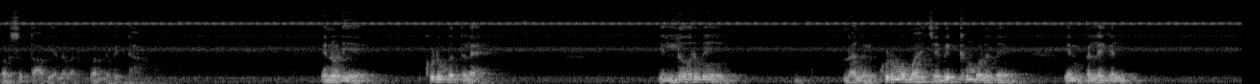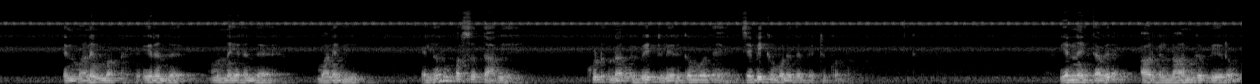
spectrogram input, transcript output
பரிசுத்த ஆவியானவர் வந்துவிட்டார். என்னுடைய குடும்பத்தில் எல்லோருமே நாங்கள் குடும்பமாக ஜெபிக்கும் பொழுதே என் பிள்ளைகள் என் மனைவி இருந்த முன்னே இருந்த மனைவி எல்லோரும் பரிசுத்தாவியை குடு நாங்கள் வீட்டில் இருக்கும்போதே ஜெபிக்கும் பொழுதே பெற்றுக்கொண்டோம். என்னை தவிர அவர்கள் நான்கு பேரும்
